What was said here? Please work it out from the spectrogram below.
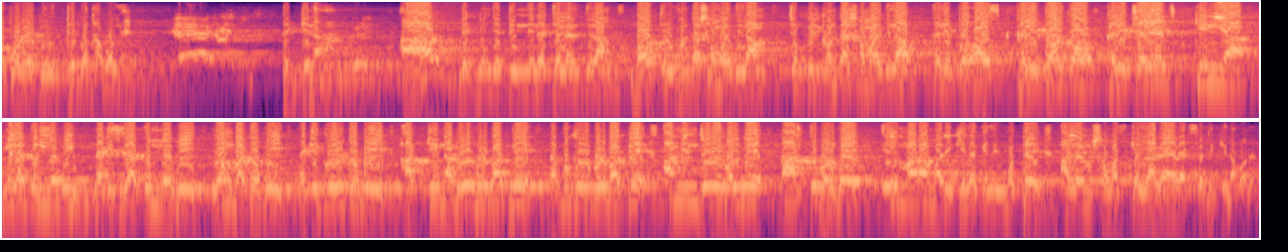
অপরের বিরুদ্ধে কথা বলে। ঠিক কিনা? আর দেখবেন যে তিন দিনের চ্যালেঞ্জ দিলাম, বাহাত্তর ঘণ্টা সময় দিলাম, চব্বিশ ঘণ্টা সময় দিলাম, খালি বহস, খালি তর্ক, খালি চ্যালেঞ্জ কি নিয়া মিলাদুল নবী, নাকি সিরাতুল নবী, লম্বা টপি, নাকি গোল টপি, হাত কি নাভির উপর বাঁধবে, না বুকের উপর বাঁধবে, আমিন জোরে বলবে, না আসতে বলবে, এই মারামারি কিলাকিলির মধ্যে আলেম সমাজকে লাগায় রাখছে, ঠিক কিনা বলেন?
